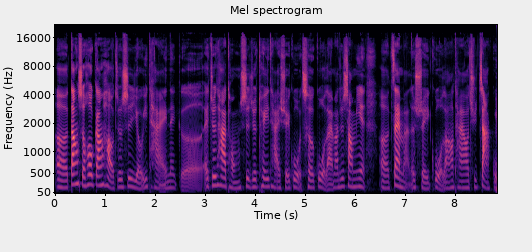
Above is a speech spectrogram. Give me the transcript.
呃，当时候刚好就是有一台那个，哎，就是他的同事就推一台水果车过来嘛，就上面呃载满了水果，然后他要去榨果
